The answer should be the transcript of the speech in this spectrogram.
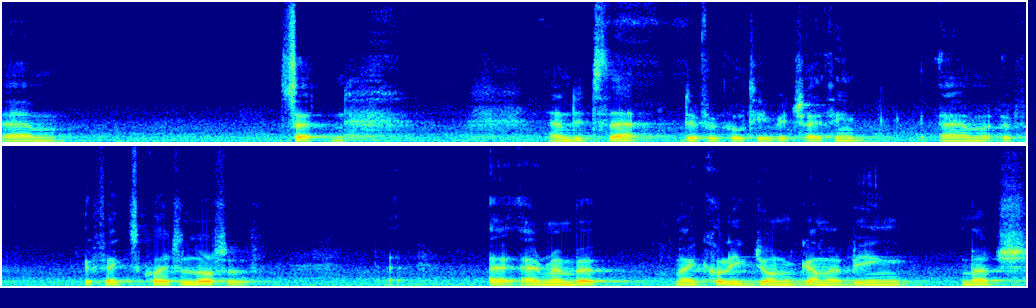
um, certain. and it's that difficulty which I think um, affects quite a lot of. Uh, I, remember my colleague John Gummer being much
